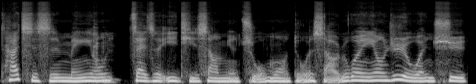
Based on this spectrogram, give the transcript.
它其实没有 在这议题上面琢磨多少。如果你用日文去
